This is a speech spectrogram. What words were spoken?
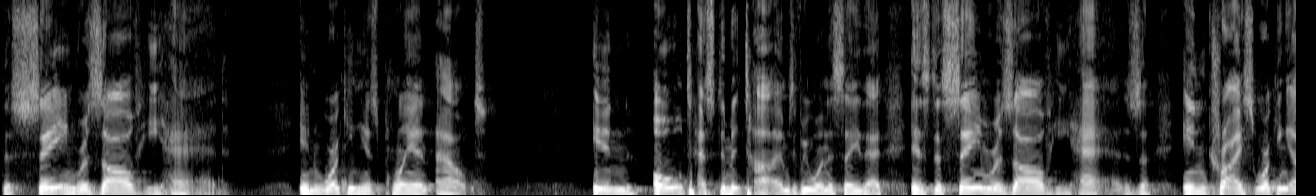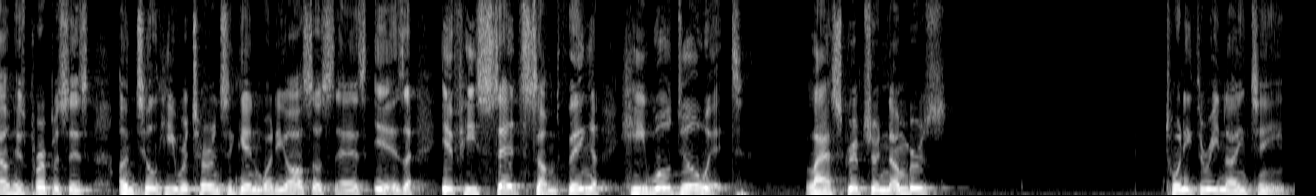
the same resolve He had in working His plan out in Old Testament times, if we want to say that, is the same resolve he has in Christ working out his purposes until he returns again. What he also says is if he said something, he will do it. Last scripture, Numbers 23 19.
